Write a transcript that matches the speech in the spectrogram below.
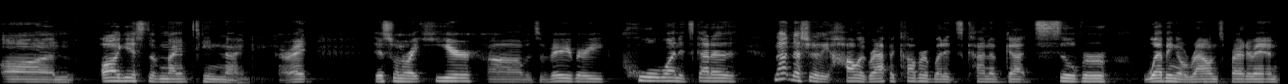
on August of 1990. All right. This one right here, um, it's a very, very cool one. It's got a not necessarily holographic cover, but it's kind of got silver webbing around Spider-Man.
